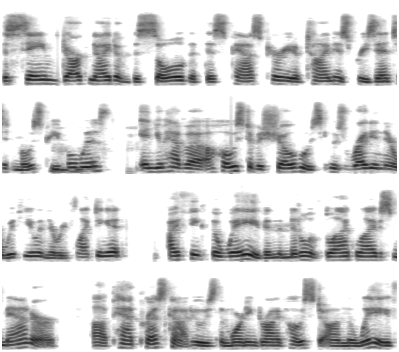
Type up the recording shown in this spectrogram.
the same dark night of the soul that this past period of time has presented most people mm-hmm. with and you have a, a host of a show who's who's right in there with you and they're reflecting it I think the wave in the middle of Black Lives Matter, uh, Pat Prescott, who is the morning drive host on the wave,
